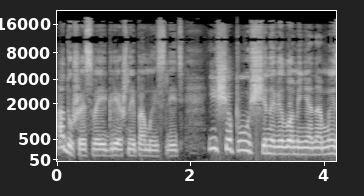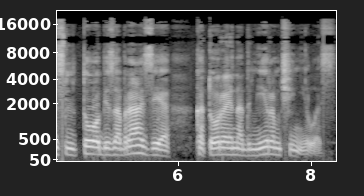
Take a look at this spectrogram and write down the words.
о душе своей грешной помыслить. Еще пуще навело меня на мысль то безобразие, которое над миром чинилось.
